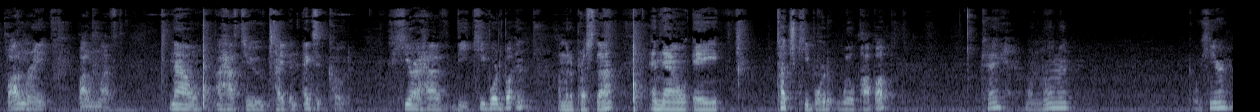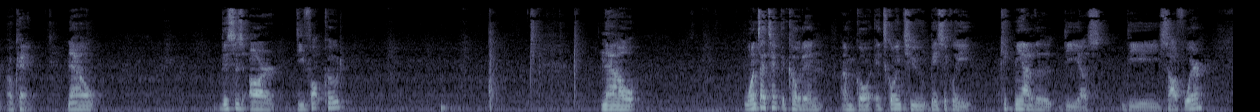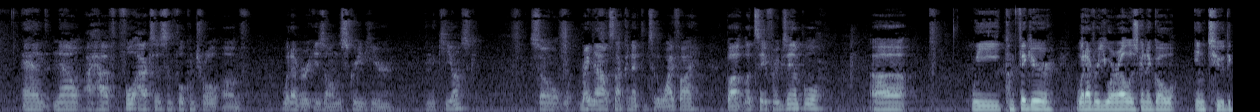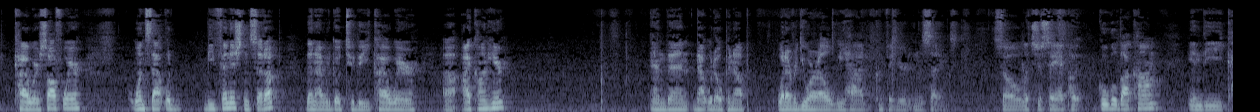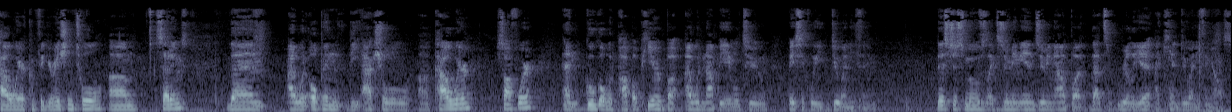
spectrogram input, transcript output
bottom right, bottom left. Now I have to type an exit code. Here I have the keyboard button. I'm gonna press that. And now a touch keyboard will pop up. Okay, one moment. Go here, okay. Now, this is our default code. Now, once I type the code in, I'm going. It's going to basically kick me out of the the uh, the software, and now I have full access and full control of whatever is on the screen here in the kiosk. So right now it's not connected to the Wi-Fi, but let's say for example, uh, we configure whatever URL is going to go into the KioWare software. Once that would be finished and set up, then I would go to the KioWare uh, icon here. And then that would open up whatever URL we had configured in the settings. So let's just say I put google.com in the KioWare configuration tool um, settings. Then I would open the actual uh, KioWare software and Google would pop up here, but I would not be able to basically do anything. This just moves like zooming in, zooming out, but that's really it. I can't do anything else.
